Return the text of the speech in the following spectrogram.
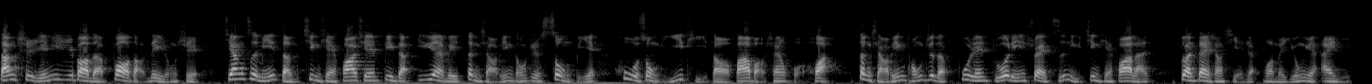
当时《人民日报》的报道内容是：江泽民等敬献花圈，并到医院为邓小平同志送别，护送遗体到八宝山火化。邓小平同志的夫人卓琳率子女敬献花篮。缎带上写着“我们永远爱你”。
